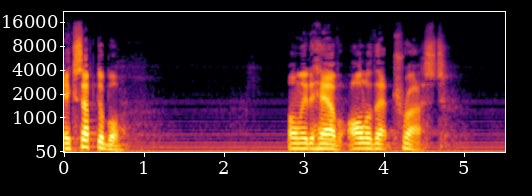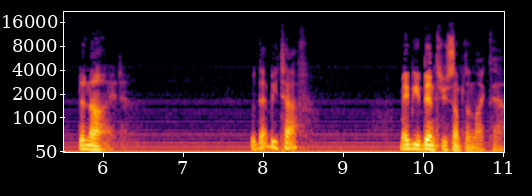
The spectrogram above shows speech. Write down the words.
acceptable, only to have all of that trust denied. Would that be tough? Maybe you've been through something like that.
